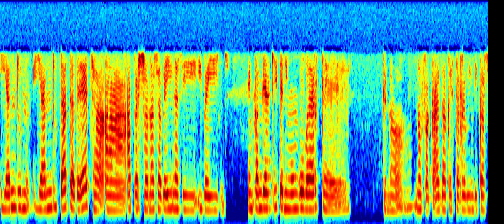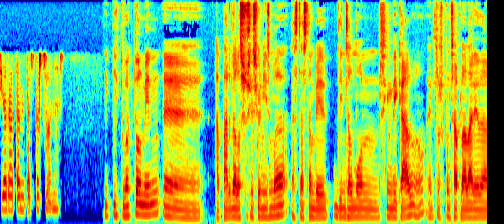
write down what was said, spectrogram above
i, han, i han dotat de drets a, a, a persones, a veïnes i, i veïns. En canvi, aquí tenim un govern que, que no, no fa cas d'aquesta reivindicació de tantes persones. I, i tu actualment, eh, a part de l'associacionisme, estàs també dins el món sindical, no? Ets responsable a l'àrea de,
